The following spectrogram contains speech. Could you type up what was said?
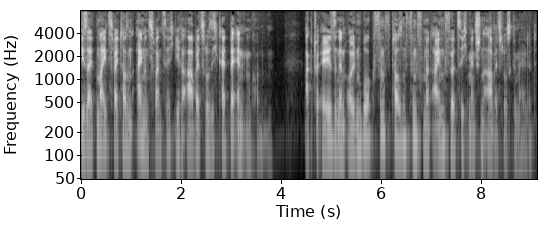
die seit Mai 2021 ihre Arbeitslosigkeit beenden konnten. Aktuell sind in Oldenburg 5541 Menschen arbeitslos gemeldet.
